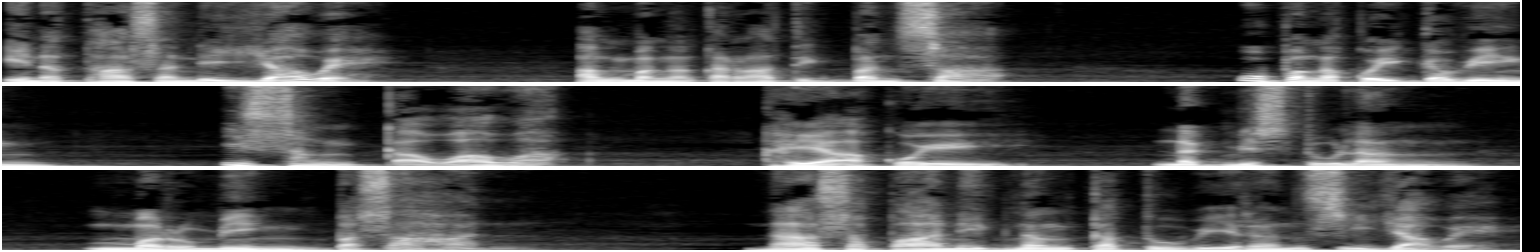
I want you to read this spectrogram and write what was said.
Inatasan ni Yahweh ang mga karatig bansa upang ako'y gawing isang kawawa. Kaya ako'y nagmistulang maruming basahan. Nasa panig ng katuwiran si Yahweh.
